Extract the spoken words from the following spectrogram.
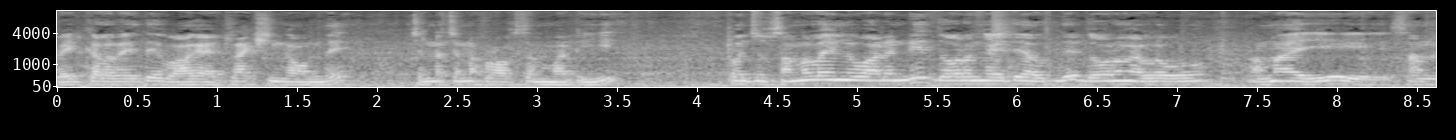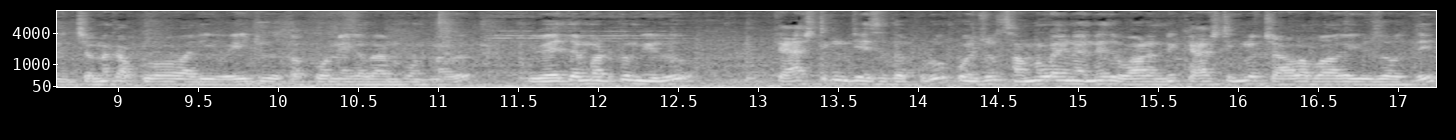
వైట్ కలర్ అయితే బాగా అట్రాక్షన్గా ఉంది. చిన్న చిన్న ఫ్రాక్స్ అన్నమాట ఇవి. కొంచెం సన్న లైన్లు వాడండి. దూరంగా అయితే వెళ్తుంది. దూరం వెళ్ళవు. అమ్మాయి సన్న చిన్న కప్పులో అది వెయిట్ తక్కువ ఉన్నాయి కదా అనుకుంటున్నారు. ఇవైతే మటుకు మీరు క్యాస్టింగ్ చేసేటప్పుడు కొంచెం సన్న లైన్ అనేది వాడండి. క్యాస్టింగ్లో చాలా బాగా యూజ్ అవుద్ది.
